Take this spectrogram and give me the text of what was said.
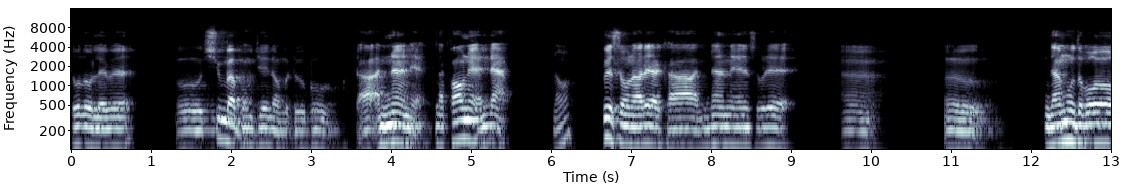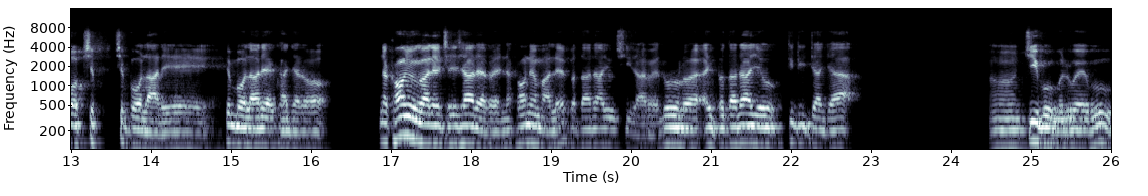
သို့လို့လည်းပဲဟိုရှုမှတ်ပုံချင်းတော့မတူဘူးဒါအနတ်နဲ့နှာခေါင်းနဲ့အနတ်နော်ပြည့်စုံလာတဲ့အခါနာနယ်ဆိုတဲ့အဲ ဟိုနာမှုသဘောဖြစ်ဖြစ်ပေါ်လာတယ်ဖြစ်ပေါ်လာတဲ့အခါကျတော့နှာခေါင်းယုတ်ကလည်းထင်ရှားတယ်ပဲနှာခေါင်းထဲမှာလည်းပတ္တာရယုတ်ရှိတာပဲလို့လို့အဲ့ပတ္တာရယုတ်တိတိတကြအမ်ကြည့်ဖို့မလွယ်ဘူး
